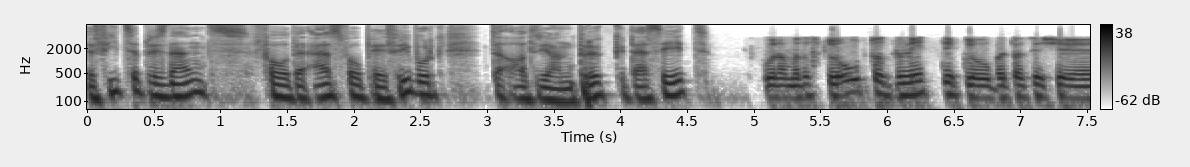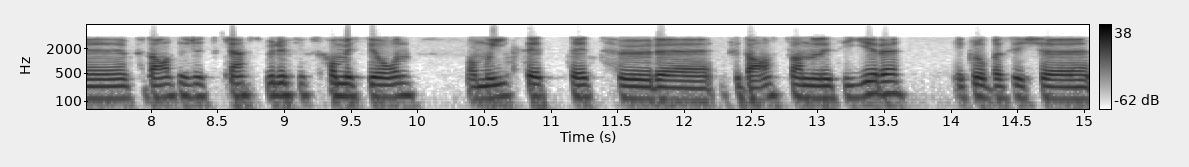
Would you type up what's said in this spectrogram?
Der Vizepräsident von der SVP Freiburg, der Adrian Brücker, der sieht, Gut, ob man das glaubt oder nicht, ich glaube, das ist, äh, für das ist die Geschäftsprüfungskommission, die man eingesetzt hat, für, äh, für das zu analysieren. Ich glaube, es ist äh,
